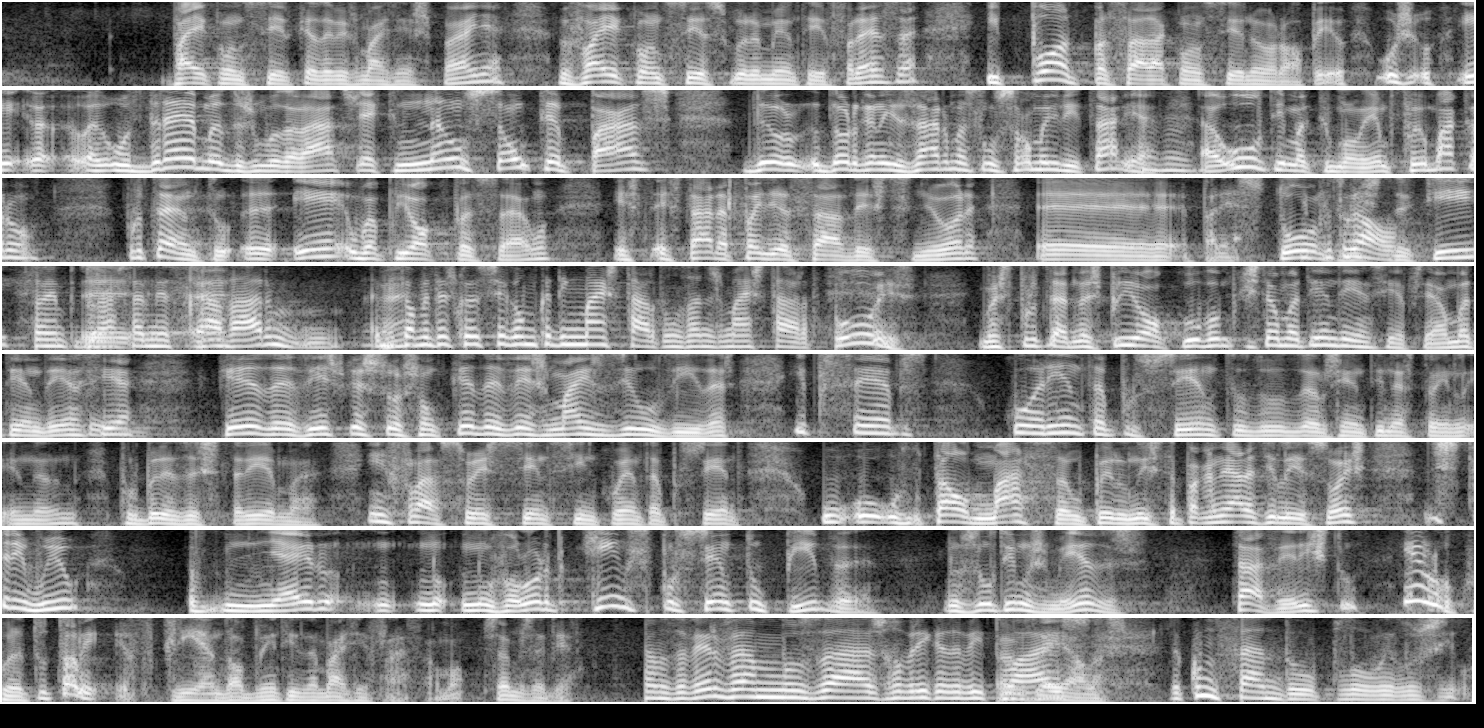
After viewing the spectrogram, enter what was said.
Vai acontecer cada vez mais em Espanha, vai acontecer seguramente em França e pode passar a acontecer na Europa. o drama dos moderados é que não são capazes de, de organizar uma solução maioritária. Uhum. A última que me lembro foi o Macron. Portanto, eh, é uma preocupação estar apalhaçado deste senhor, eh, parece tonto Portugal, isto daqui. Também poderá estar nesse eh, radar. Habitualmente as coisas chegam um bocadinho mais tarde, uns anos mais tarde. Pois, mas portanto, mas preocupam porque isto é uma tendência, é uma tendência Sim. Cada vez, porque as pessoas são cada vez mais desiludidas e percebe-se 40% do, da Argentina estão em, em, pobreza extrema, inflações de 150%. O, o, o, tal Massa, o peronista, para ganhar as eleições, distribuiu dinheiro no, no valor de 15% do PIB nos últimos meses. Está a ver? Isto é loucura total, criando, obviamente, ainda mais inflação. Bom, vamos a ver. Vamos a ver, vamos às rubricas habituais, começando pelo elogio.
